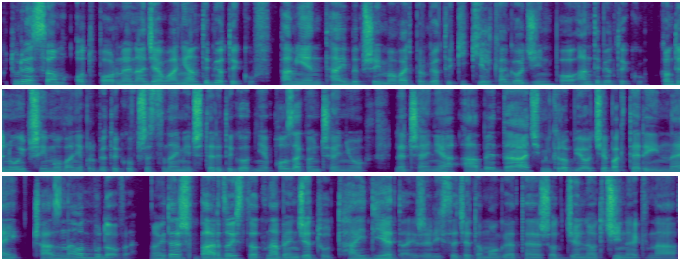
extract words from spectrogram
które są odporne na działanie antybiotyków. Pamiętaj, by przyjmować probiotyki kilka godzin po antybiotyku. Kontynuuj przyjmowanie probiotyków przez co najmniej 4 tygodnie po zakończeniu leczenia, aby dać mikrobiocie bakteryjnej czas na odbudowę. No i też bardzo istotna będzie tutaj dieta. Jeżeli chcecie, to mogę też oddzielny odcinek na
